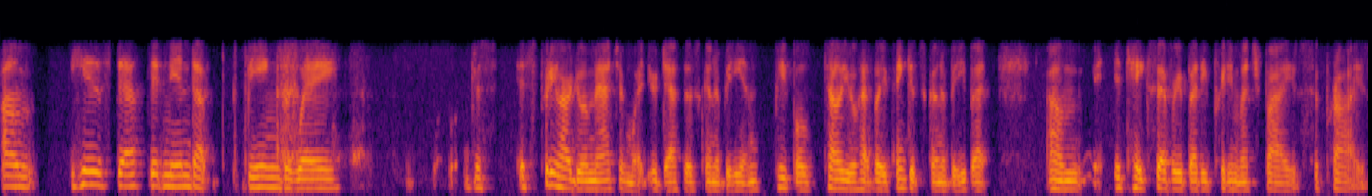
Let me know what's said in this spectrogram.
Um, his death didn't end up being the way. Just it's pretty hard to imagine what your death is going to be, and people tell you how they think it's going to be, but um, it, it takes everybody pretty much by surprise.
